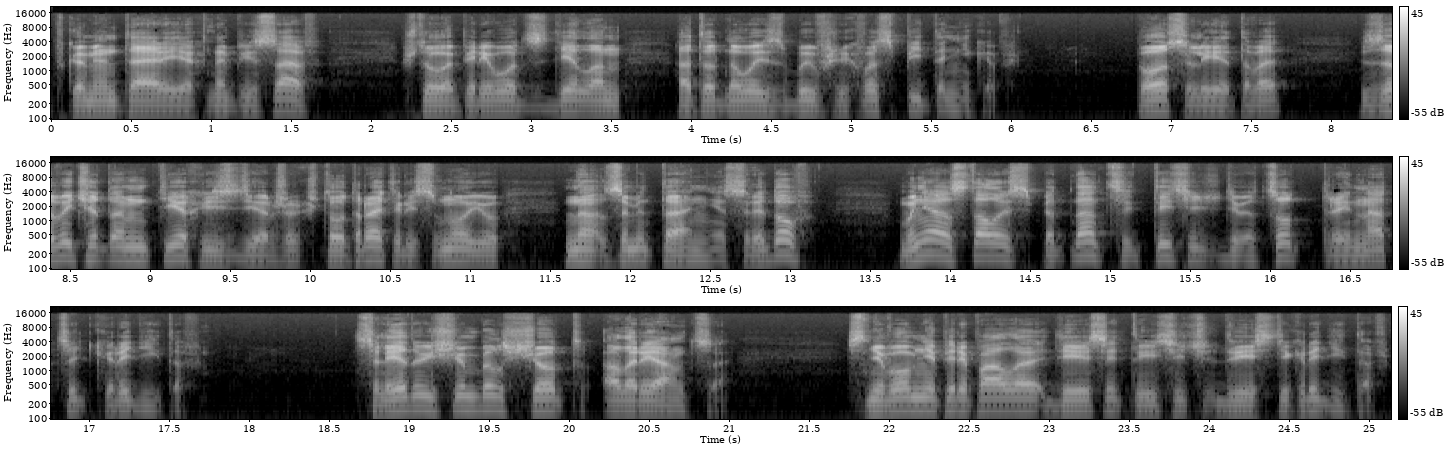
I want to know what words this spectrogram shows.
В комментариях написав, что перевод сделан от одного из бывших воспитанников. После этого, за вычетом тех издержек, что тратились мною на заметание следов, у меня осталось 15 913 кредитов. Следующим был счет аларианца. С него мне перепало 10 200 кредитов.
